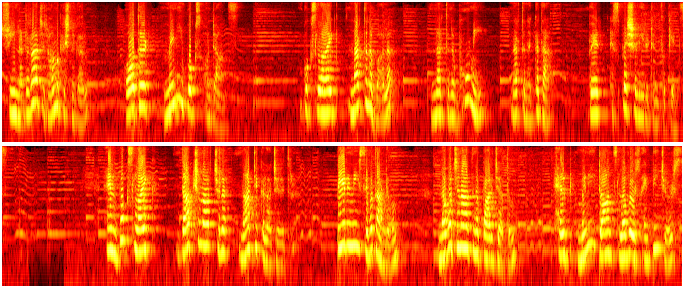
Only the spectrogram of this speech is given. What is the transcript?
Sri Nataraj Ramakrishna Garu authored many books on dance. Books like Nartana Bala, Nartana Bhumi, Nartana Katha were especially written for kids. And books like Dakshinarchala Natyakala Charitra, Perini Sivatandavam, Navajanardana Parijatam helped many dance lovers and teachers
